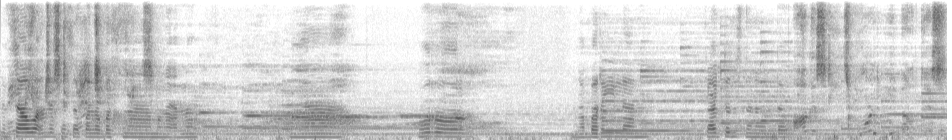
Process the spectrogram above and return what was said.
Nagsawa na siya sa palabas na mga ano, mga horror, mga barilan. Cartoons na naman daw. Augustine's warned me about this.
